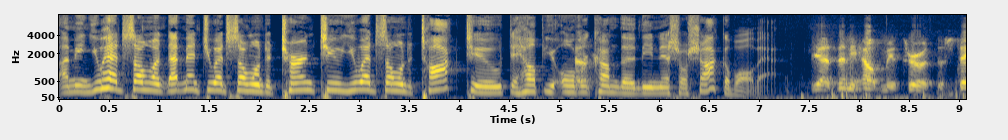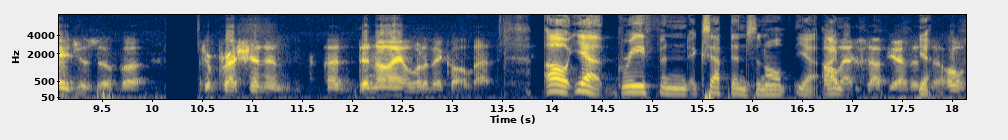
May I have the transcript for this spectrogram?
I mean, you had someone that meant you had someone to turn to, you had someone to talk to to help you overcome the, the initial shock of all that. Yeah, then he helped me through it, the stages of uh, depression and uh, denial. What do they call that? Oh yeah, grief and acceptance and all. Yeah, all I'm, that stuff. Yeah, there's yeah. a whole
